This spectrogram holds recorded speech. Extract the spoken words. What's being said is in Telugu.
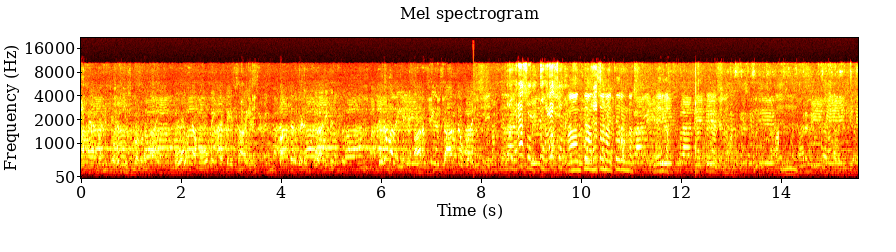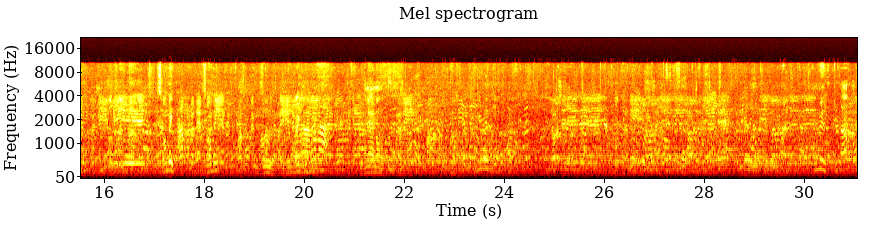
కొంచెం వెనక్కి రావా ஓம் நமோ வெங்கடேசாய பக்தர்களுக்கு அறிவிப்பு திருமலையில் அரசியல் சார்ந்த உரை అంతే అంతే అయితే రండి నేరుగా కరెక్ట్గా Gracias.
